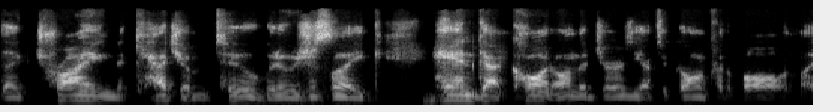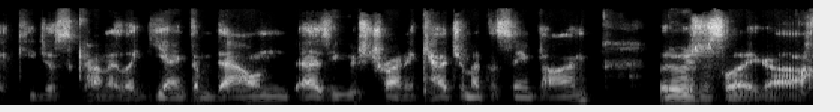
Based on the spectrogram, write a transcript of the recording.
like trying to catch him too, but it was just like hand got caught on the jersey after going for the ball, and like he just kind of like yanked him down as he was trying to catch him at the same time. But it was just like, ah,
